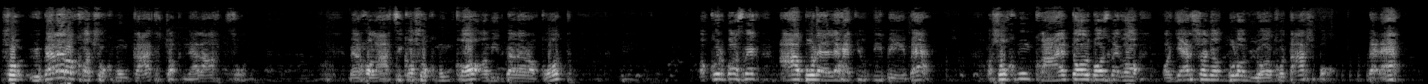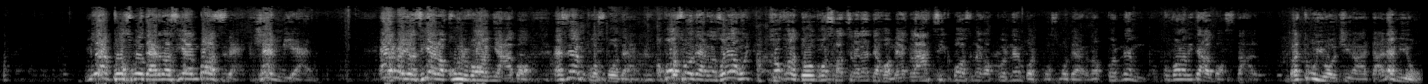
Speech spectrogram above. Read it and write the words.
so, ő belerakhat sok munkát, csak ne látszon. Mert ha látszik a sok munka, amit belerakott, akkor bazd meg A-ból el lehet jutni B-be. A sok munka által bazd meg a, a nyersanyagból a műalkotásba. Bele? Milyen posztmodern az ilyen bazd meg? Semmilyen. Elmegy az ilyen a kurva anyjába. Ez nem posztmodern. A posztmodern az olyan, hogy sokat dolgozhatsz vele, de ha meglátszik, bazd meg, akkor nem vagy posztmodern. Akkor, nem, akkor valamit elbasztál. Vagy túl jól csináltál, nem jó.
